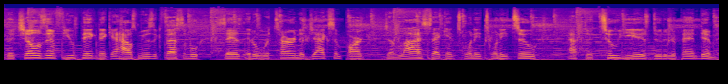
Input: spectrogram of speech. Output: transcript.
The Chosen Few Picnic and House Music Festival says it'll return to Jackson Park July 2nd, 2022, after two years due to the pandemic.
